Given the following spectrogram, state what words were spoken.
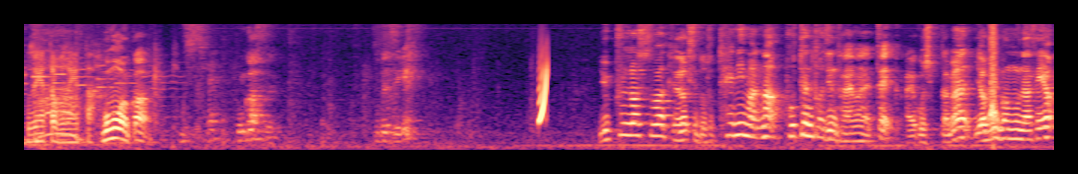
고생했다 고생했다 뭐 먹을까? 돈가스 부대찌개? U 플러스와 갤럭시 노트 10이 만나 포텐 터진 다양한 혜택 알고 싶다면 여기 방문하세요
